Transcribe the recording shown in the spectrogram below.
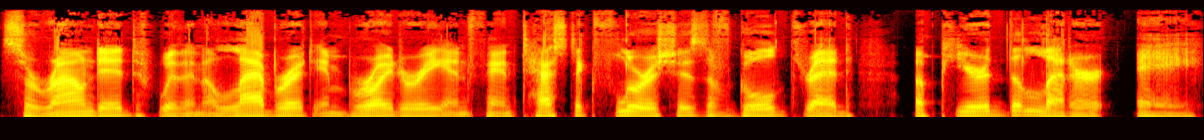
surrounded with an elaborate embroidery and fantastic flourishes of gold thread, appeared the letter A.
